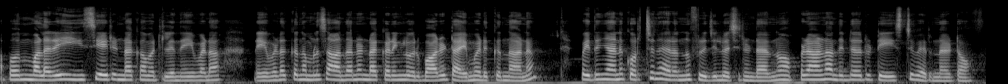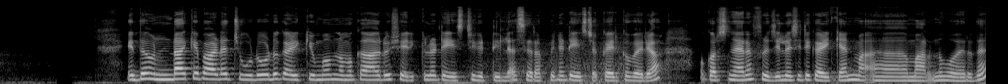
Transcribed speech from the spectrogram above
അപ്പം വളരെ ഈസി ആയിട്ട് ഉണ്ടാക്കാൻ പറ്റില്ല? നെയ്വട നെയ്വട ഒക്കെ നമ്മൾ സാധാരണ ഉണ്ടാക്കുകയാണെങ്കിൽ ഒരുപാട് ടൈം എടുക്കുന്നതാണ്. അപ്പോൾ ഇത് ഞാൻ കുറച്ച് നേരം ഒന്ന് ഫ്രിഡ്ജിൽ വെച്ചിട്ടുണ്ടായിരുന്നു. അപ്പോഴാണ് അതിന്റെ ഒരു ടേസ്റ്റ് വരുന്നത് കേട്ടോ. ഇത് ഉണ്ടാക്കിയ പാടെ ചൂടോട് കഴിക്കുമ്പം നമുക്ക് ആ ഒരു ശരിക്കുള്ള ടേസ്റ്റ് കിട്ടില്ല. സിറപ്പിന്റെ ടേസ്റ്റൊക്കെ ആയിരിക്കും വരിക. കുറച്ച് നേരം ഫ്രിഡ്ജിൽ വെച്ചിട്ട് കഴിക്കാൻ മറന്നു പോകരുത്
